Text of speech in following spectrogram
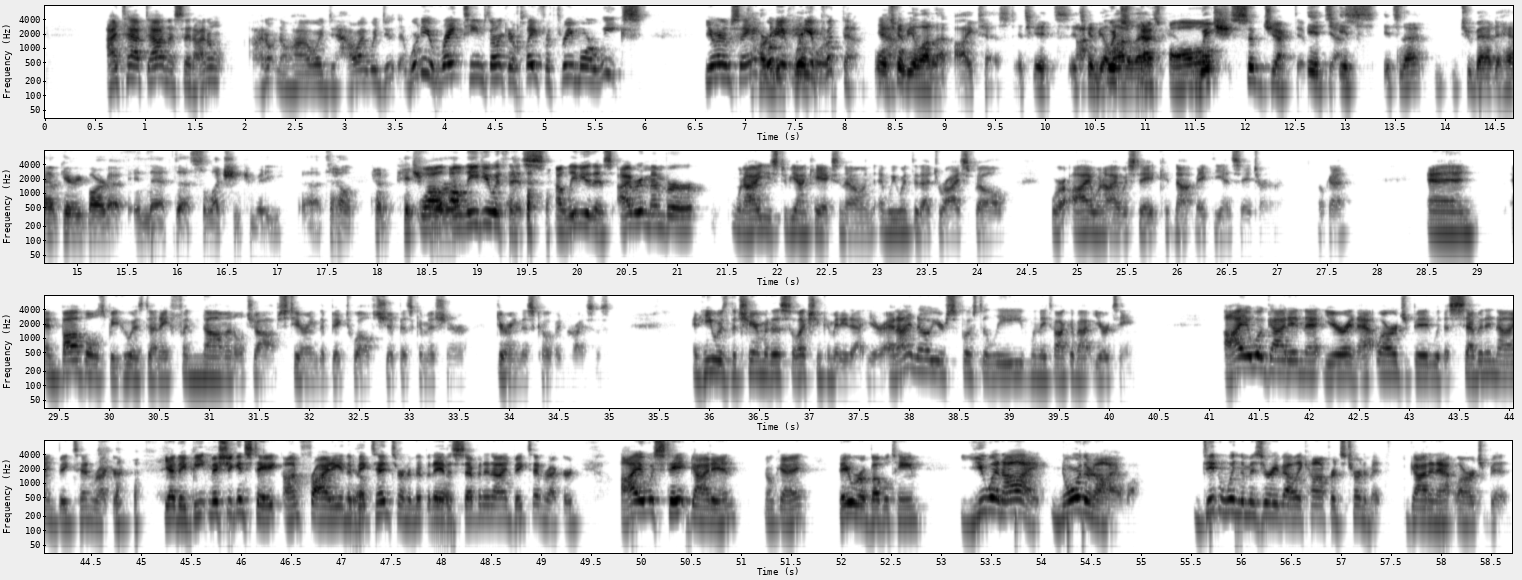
I tapped out and I said, I don't I don't know how I would how I would do that. Where do you rank teams that aren't going to play for three more weeks? You know what I'm saying? Where do you where do you it. put them? well, it's going to be a lot of that eye test. It's it's it's going to be a Which, lot of that. That's all which subjective. it's yes. it's it's not too bad to have Gary Barta in that uh, selection committee uh, to help kind of pitch Well. I'll leave you with this. I'll leave you this. I remember when I used to be on KXNO and, and we went through that dry spell where I, when Iowa State could not make the NCAA tournament. Okay. And and Bob Bowlesby, who has done a phenomenal job steering the Big 12 ship as commissioner during this COVID crisis. And he was the chairman of the selection committee that year. And I know you're supposed to leave when they talk about your team. Iowa got in that year an at-large bid with a seven and nine Big Ten record. yeah, they beat Michigan State on Friday in the Yep. Big Ten tournament, but they had a seven and nine Big Ten record. Iowa State got in. Okay, they were a bubble team. UNI, Northern Iowa, didn't win the Missouri Valley Conference tournament. Got an at-large bid.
